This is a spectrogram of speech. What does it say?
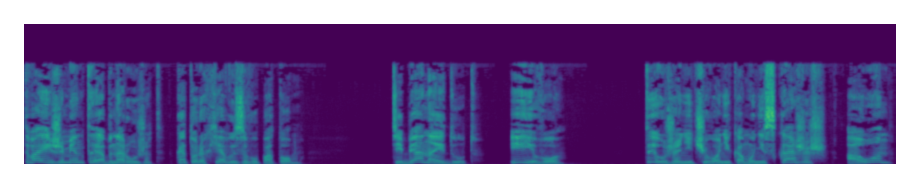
Твои же менты обнаружат, которых я вызову потом. Тебя найдут, и его. Ты уже ничего никому не скажешь, а он,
